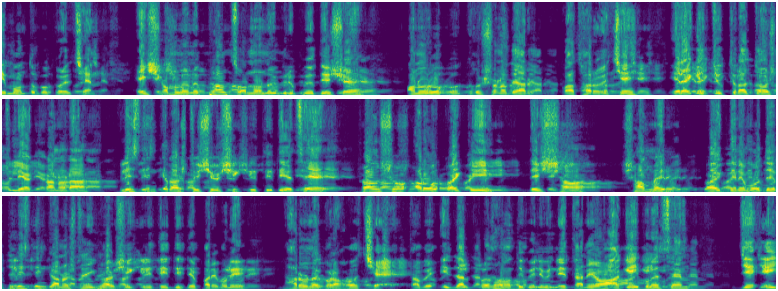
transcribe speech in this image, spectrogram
এই মন্তব্য করেছেন। এই সম্মেলনে ফ্রান্স অন্যান্য ইউরোপীয় দেশে অনুরূপ ঘোষণা দেওয়ার কথা রয়েছে। এর আগে যুক্তরাজ্য, অস্ট্রেলিয়া, কানাডা, ফিলিস্তিনকে রাষ্ট্র হিসেবে স্বীকৃতি দিয়েছে। ফ্রান্স আরও কয়েকটি দেশ সামনের কয়েকদিনের মধ্যে ফিলিস্তিনকে আনুষ্ঠানিকভাবে স্বীকৃতি দিতে পারে বলে ধারণা করা হচ্ছে। তবে ইসরায়েল প্রধানমন্ত্রী বেনিয়ামিন নেতানিয়াহু আগেই বলেছেন যে এই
